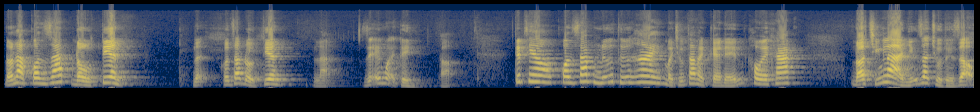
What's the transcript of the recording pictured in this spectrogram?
Đó là con giáp đầu tiên. Đấy, con giáp đầu tiên là dễ ngoại tình. Đó. Tiếp theo con giáp nữ thứ hai mà chúng ta phải kể đến không ai khác đó chính là những gia chủ tuổi dậu.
